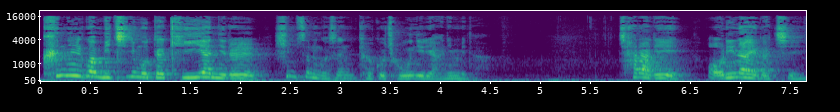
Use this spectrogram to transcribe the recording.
큰 일과 미치지 못할 기이한 일을 힘쓰는 것은 결코 좋은 일이 아닙니다. 차라리 어린아이 같이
